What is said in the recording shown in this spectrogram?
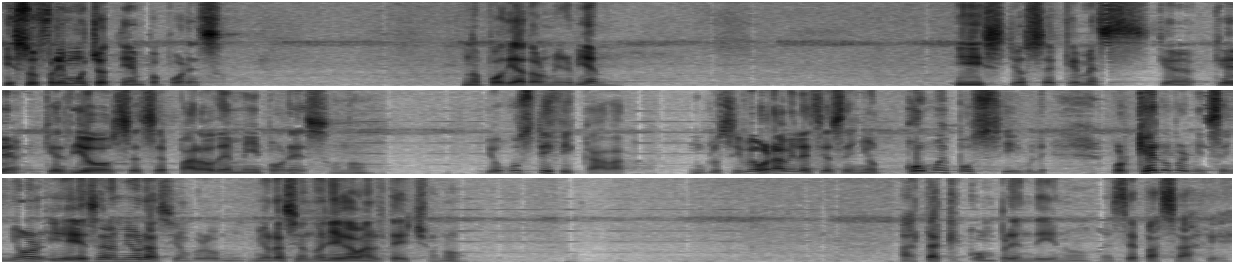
Y sufrí mucho tiempo por eso. No podía dormir bien. Y yo sé que, Dios se separó de mí por eso, ¿no? Yo justificaba, inclusive oraba y le decía, Señor, ¿cómo es posible? ¿Por qué lo permite, Señor? Y esa era mi oración, pero mi oración no llegaba al techo, ¿no? Que comprendí, ¿no? Ese pasaje.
